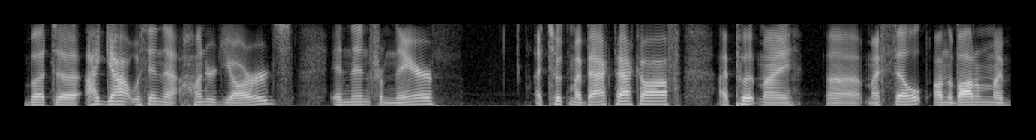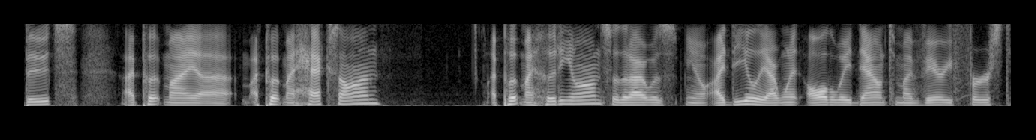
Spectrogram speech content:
But uh, I got within that hundred yards, and then from there, I took my backpack off. I put my uh, my felt on the bottom of my boots. I put my uh, I put my hex on. I put my hoodie on so that I was, you know, ideally I went all the way down to my very first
